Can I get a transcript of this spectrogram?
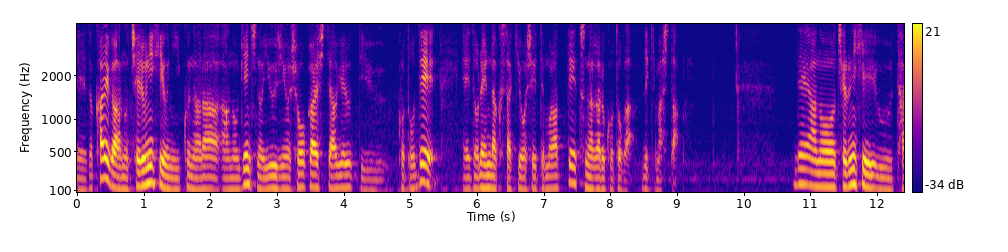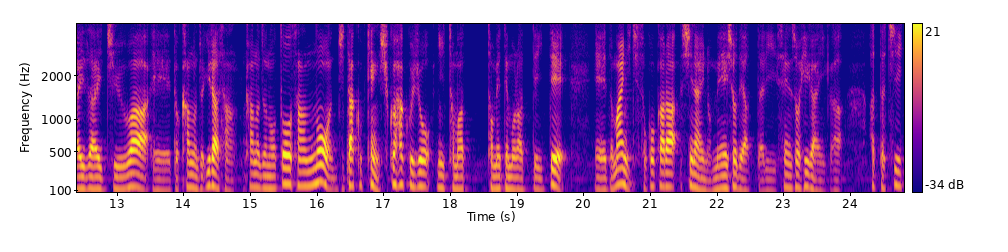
えーと、彼があのチェルニヒウに行くならあの現地の友人を紹介してあげるっていうことで、えーと、連絡先を教えてもらってつながることができましたであのチェルニヒウ滞在中は、えーと、彼女イラさん彼女のお父さんの自宅兼宿泊所に泊ま泊めてもらっていて、えー、と毎日そこから市内の名所であったり戦争被害があった地域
